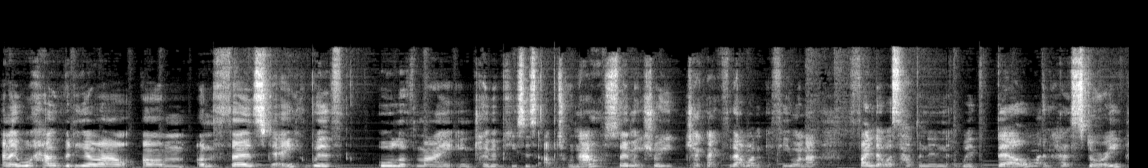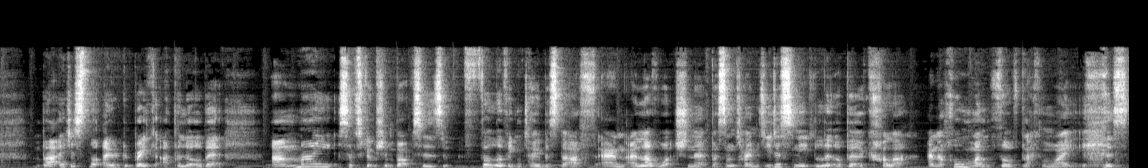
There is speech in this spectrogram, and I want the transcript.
and I will have a video out um, on Thursday with all of my Inktober pieces up till now. So make sure you check back for that one if you want to find out what's happening with Belle and her story. But I just thought I would break it up a little bit. Um, my subscription box is full of Inktober stuff and I love watching it, but sometimes you just need a little bit of colour and a whole month of black and white is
